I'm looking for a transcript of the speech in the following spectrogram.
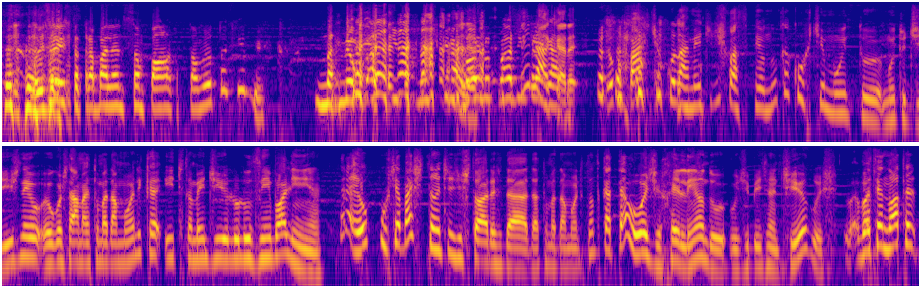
pois é, isso, tá trabalhando em São Paulo, na capital, eu tô aqui, bicho. Na meu quartinho, no escritório, no quarto Sei lá, cara. Eu particularmente disfarço. Eu nunca curti muito, muito Disney. Eu, eu gostava mais da Turma da Mônica e também de Luluzinho e Bolinha. Lá, Eu curtia bastante as histórias da, da Turma da Mônica. Tanto que até hoje, relendo os gibis antigos, você nota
